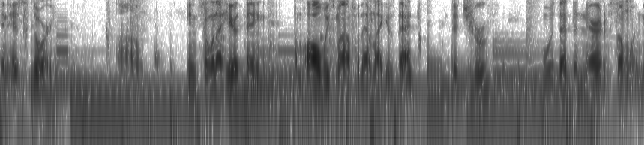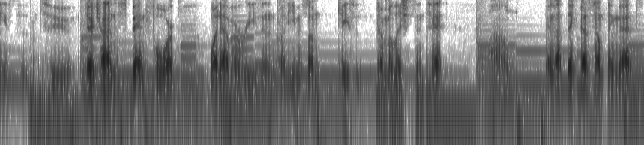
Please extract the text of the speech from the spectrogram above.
and his story. Um, and so when I hear things, I'm always mindful that I'm like, is that the truth? Or is that the narrative someone needs to, to they're trying to spin for whatever reason, or even some cases, their malicious intent? Um, and I think that's something that's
